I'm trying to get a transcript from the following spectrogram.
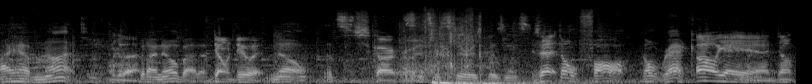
I have not, Look at that. but I know about it. Don't do it. No, that's Scar from it's it. a serious business. Is that? Don't fall. Don't wreck. Oh yeah, yeah, yeah. Don't,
